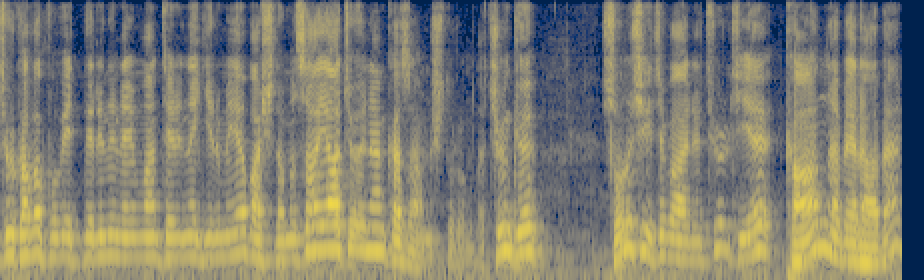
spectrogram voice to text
Türk Hava Kuvvetleri'nin envanterine girmeye başlaması hayati önem kazanmış durumda. Çünkü sonuç itibariyle Türkiye Kaan'la beraber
